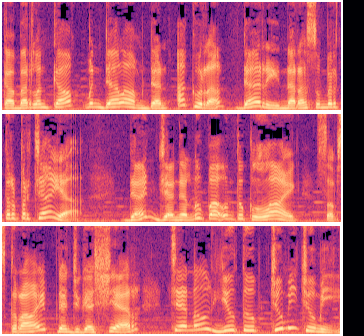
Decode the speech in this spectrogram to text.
kabar lengkap, mendalam, dan akurat dari narasumber terpercaya. Dan jangan lupa untuk like, subscribe, dan juga share channel YouTube Cumi Cumi.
